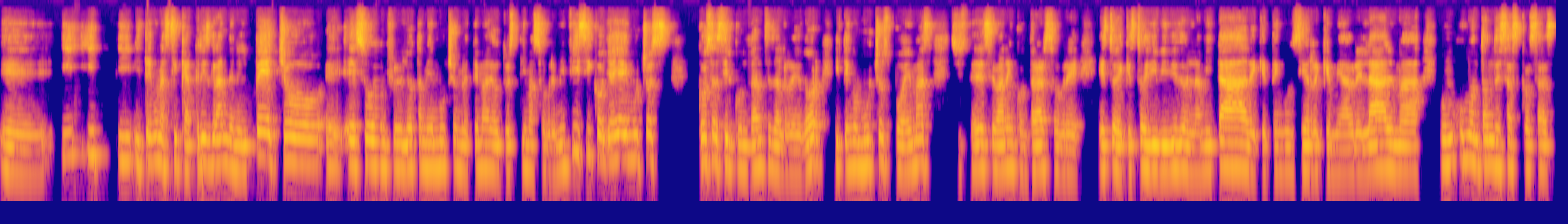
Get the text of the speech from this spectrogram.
Eh, y, tengo una cicatriz grande en el pecho. Eh, eso influyó también mucho en el tema de autoestima sobre mi físico. Y ahí hay muchos cosas circundantes alrededor y tengo muchos poemas, si ustedes se van a encontrar sobre esto de que estoy dividido en la mitad, de que tengo un cierre que me abre el alma, un, un montón de esas cosas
